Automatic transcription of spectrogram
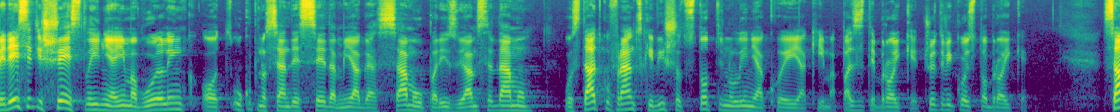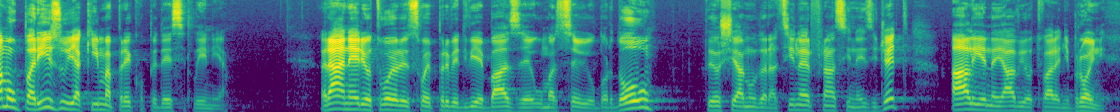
56 linija ima Vueling od ukupno 77 jaga samo u Parizu i Amsterdamu. U ostatku Francuske više od stotinu linija koje jak ima. Pazite brojke, čujete vi koje su to brojke. Samo u Parizu jak ima preko 50 linija. Ryanair je otvorio svoje prve dvije baze u Marseille i u Bordeauxu. To je još jedan udarac i Air France i na EasyJet, ali je najavio otvaranje brojnih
